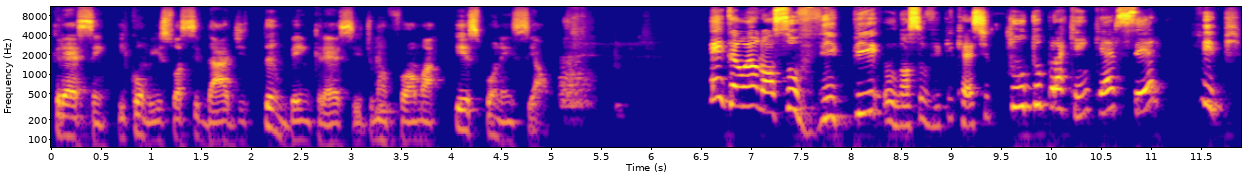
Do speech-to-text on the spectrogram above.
crescem e com isso a cidade também cresce de uma forma exponencial. Então é o nosso VIP, o nosso VIPcast, tudo para quem quer ser VIP.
